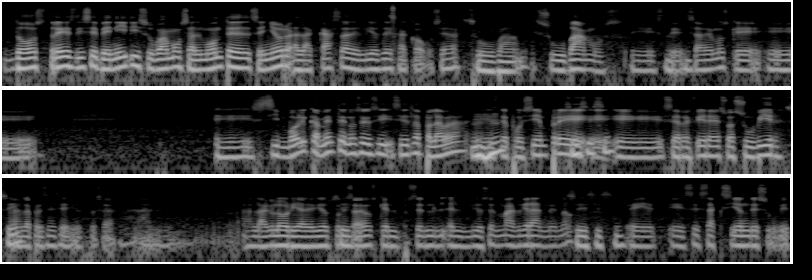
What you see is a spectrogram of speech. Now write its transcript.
2, 3 dice, venid y subamos al monte del Señor, a la casa del Dios de Jacob. O sea, Subamos. subamos. Este. Sabemos que eh, eh, simbólicamente, no sé si, si es la palabra, este, pues siempre Sí, sí, sí. eh, eh, se refiere a eso, a subir a la presencia de Dios, pues a, la gloria de Dios, porque sabemos que el, pues, el- el Dios es el más grande, ¿no? Sí, sí, sí. Es, es esa acción de subir.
